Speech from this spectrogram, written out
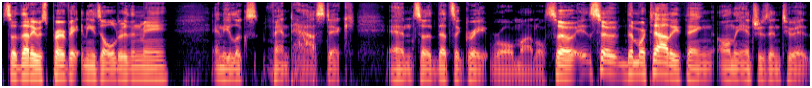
so that he was perfect, and he's older than me, and he looks fantastic, and so that's a great role model. So, so the mortality thing only enters into it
